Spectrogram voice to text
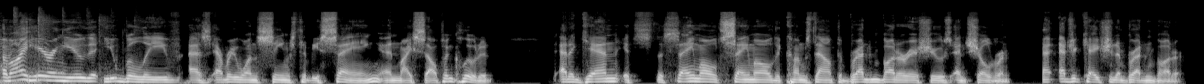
Am I hearing you that you believe, as everyone seems to be saying, and myself included, that again, it's the same old, same old. It comes down to bread and butter issues and children, education and bread and butter.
